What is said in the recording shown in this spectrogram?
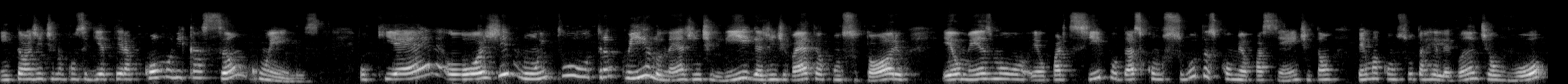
Então a gente não conseguia ter a comunicação com eles, o que é hoje muito tranquilo, né? A gente liga, a gente vai até o consultório. Eu mesmo eu participo das consultas com o meu paciente, então tem uma consulta relevante, eu vou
